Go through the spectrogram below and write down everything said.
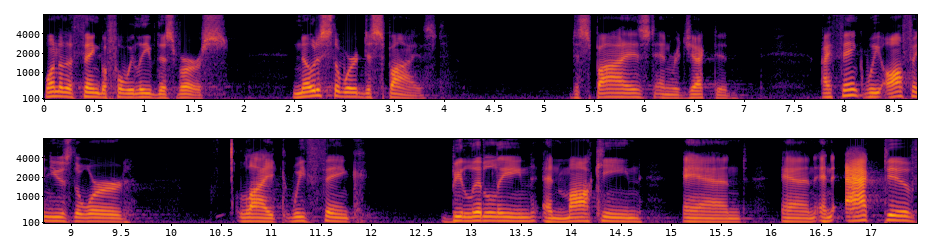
One other thing before we leave this verse notice the word despised. Despised and rejected. I think we often use the word like we think belittling and mocking and, and an active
